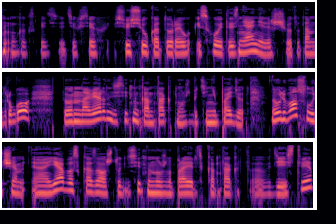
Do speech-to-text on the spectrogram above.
ну, как сказать, этих всех сюсю, которые исходят из няни или чего-то там другого, то, он, наверное, действительно контакт, может быть, и не пойдет. Но в любом случае, э, я бы сказала, что действительно нужно проверить контакт э, в действии.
